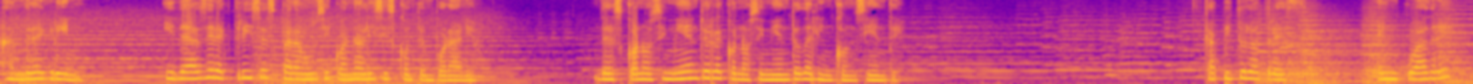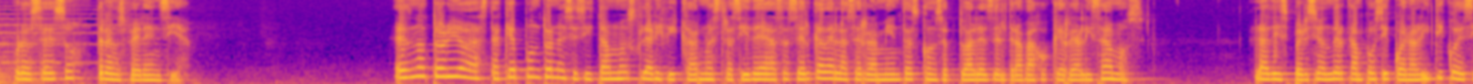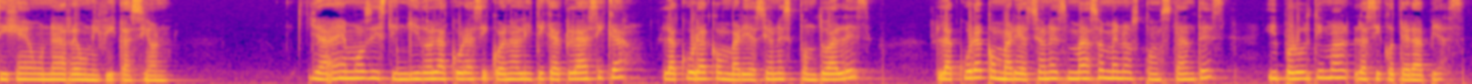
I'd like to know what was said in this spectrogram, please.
André Green. Ideas directrices para un psicoanálisis contemporáneo. Desconocimiento y reconocimiento del inconsciente. Capítulo 3. Encuadre, proceso, transferencia. Es notorio hasta qué punto necesitamos clarificar nuestras ideas acerca de las herramientas conceptuales del trabajo que realizamos. La dispersión del campo psicoanalítico exige una reunificación. Ya hemos distinguido la cura psicoanalítica clásica, la cura con variaciones puntuales, la cura con variaciones más o menos constantes y por último las psicoterapias.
